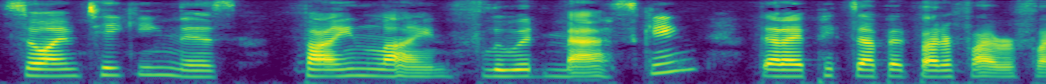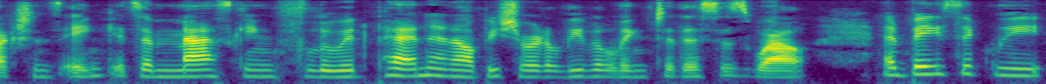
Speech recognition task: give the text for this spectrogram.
So I'm taking this fine line fluid masking that I picked up at Butterfly Reflections Ink. It's a masking fluid pen, and I'll be sure to leave a link to this as well. And basically,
